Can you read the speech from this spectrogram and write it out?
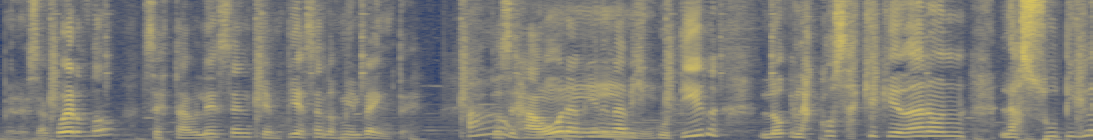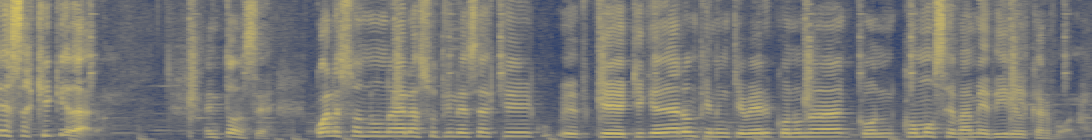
Pero ese acuerdo se establece que empieza en 2020. Ah, Entonces ahora vienen a discutir las cosas que quedaron, las sutilezas que quedaron. Entonces, ¿cuáles son una de las sutilezas que, eh, que, que, quedaron? Tienen que ver con, una, con cómo se va a medir el carbono.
